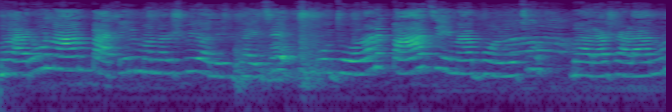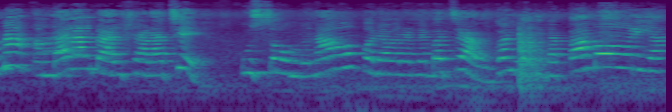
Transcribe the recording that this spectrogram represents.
મારું નામ પાટીલ મનસ્વી અનિલભાઈ છે હું ધોરણ પાંચ એમાં ભણું છું મારા શાળાનું નામ અંબાલાલ બાલ શાળા છે. ઉત્સવ મનાવો પર્યાવરણને બચાવો. ગણપતિ બાપા મોરિયા.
